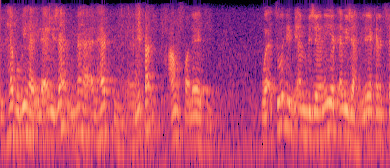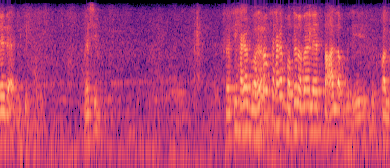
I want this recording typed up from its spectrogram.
اذهبوا بها إلى أبي جهل إنها ألهتني آنفا عن صلاتي وأتوني بأنبجانية أبي جهل اللي هي كانت سادة قبل كده. ماشي؟ ففي حاجات ظاهرة وفي حاجات باطنة بقى اللي هي تتعلق بالإيه؟ بالقلب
